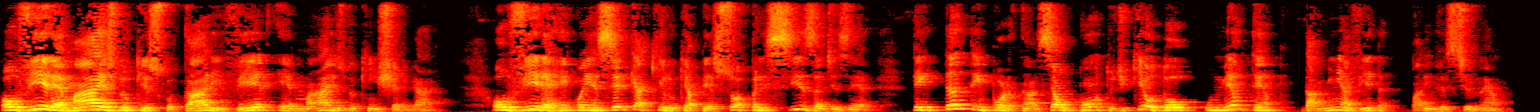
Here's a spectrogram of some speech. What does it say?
Ouvir é mais do que escutar e ver é mais do que enxergar. Ouvir é reconhecer que aquilo que a pessoa precisa dizer tem tanta importância ao ponto de que eu dou o meu tempo da minha vida para investir nela.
